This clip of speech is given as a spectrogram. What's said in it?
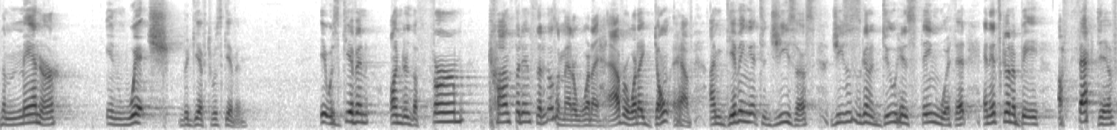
the manner in which the gift was given. It was given under the firm confidence that it doesn't matter what I have or what I don't have. I'm giving it to Jesus. Jesus is going to do his thing with it, and it's going to be effective,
